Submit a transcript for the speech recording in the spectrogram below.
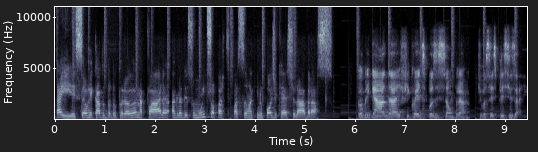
Tá aí, esse é o recado da doutora Ana Clara. Agradeço muito sua participação aqui no podcast da Abraço. Obrigada e fico à disposição para que vocês precisarem.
